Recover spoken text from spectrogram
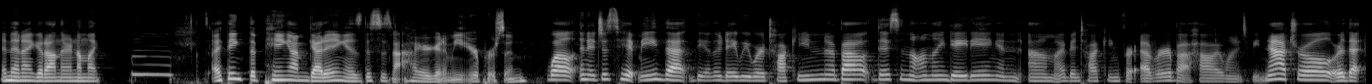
And then I get on there and I'm like, mm, I think the ping I'm getting is this is not how you're going to meet your person. Well, and it just hit me that the other day we were talking about this in the online dating, and um, I've been talking forever about how I want it to be natural, or that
